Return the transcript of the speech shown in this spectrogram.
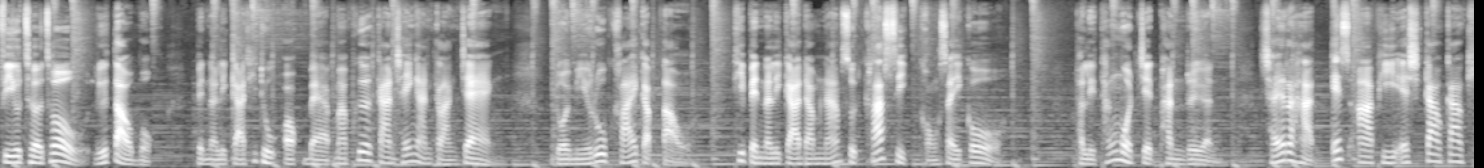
Field Turtle หรือเต่าบก เป็นนาฬิกาที่ถูกออกแบบมาเพื่อการใช้งานกลางแจ้ง โดยมีรูปคล้ายกับเต่า ที่เป็นนาฬิกาดำน้ำสุดคลาสสิกของไซโก้ ผลิตทั้งหมด 7,000 เรือน ใช้รหัส SRPH99K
